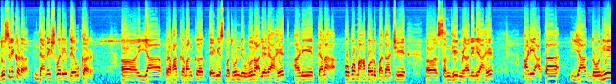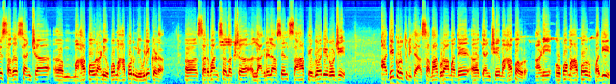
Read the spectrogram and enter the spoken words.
दुसरीकडं ज्ञानेश्वरी देवकर या प्रभाग क्रमांक तेवीसमधून निवडून आलेले आहेत आणि त्यांना उपमहापौर पदाची संधी मिळालेली आहे. आणि आता या दोन्ही सदस्यांच्या महापौर आणि उपमहापौर निवडीकडं सर्वांचं लक्ष लागलेलं असेल. सहा फेब्रुवारी रोजी अधिकृतरित्या सभागृहामध्ये त्यांची महापौर आणि उपमहापौरपदी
